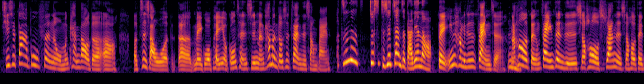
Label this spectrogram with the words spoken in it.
其实大部分呢，我们看到的呃呃，至少我的、呃、美国朋友工程师们，他们都是站着上班，啊真的就是直接站着打电脑。对，因为他们就是站着，然后等站一阵子的时候酸的时候再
